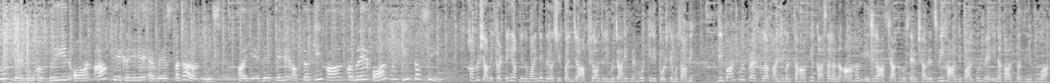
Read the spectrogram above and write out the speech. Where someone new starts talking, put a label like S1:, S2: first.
S1: नाजरीन और आप देख रहे हैं एम एस अठारह न्यूज़ आइए देखते हैं अब तक की खास खबरें और उनकी तफसील।
S2: खबर शामिल करते हैं अपने नुमाइंदे ब्यूरो पंजाब चौधरी मुजाहिद महमूद की रिपोर्ट के मुताबिक, दीपालपुर प्रेस क्लब अंजमन सहाफिया का सालाना अहम इजलास शाकर हुसैन शाह रिजवी हाल दीपालपुर में इनका पजीर हुआ।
